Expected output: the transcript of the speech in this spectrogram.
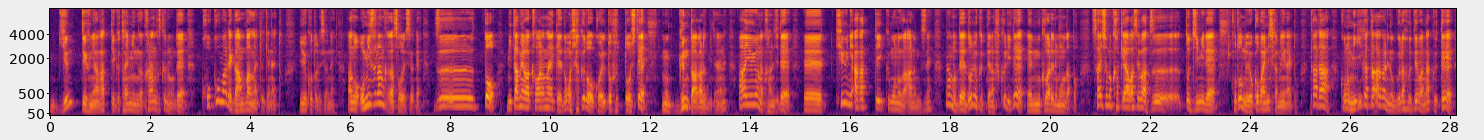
ギュンっていう風に上がっていくタイミングが必ず来るので、ここまで頑張らないといけないということですよね。あの、お水なんかがそうですよね。ずっと見た目は変わらないけれども、100度を超えると沸騰して、もうぐんと上がるみたいなね。ああいうような感じで、えー、急に上がっていくものがあるんですね。なので、努力っていうのは福利で報われるものだと。最初の掛け合わせはずっと地味で、ほとんど横ばいにしか見えないと。ただ、この右肩上がりのグラフではなくて、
